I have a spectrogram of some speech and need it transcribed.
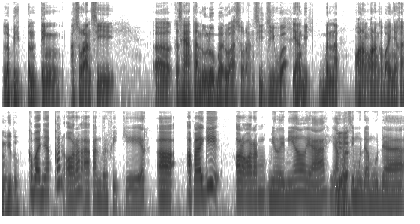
lebih penting asuransi eh, kesehatan dulu baru asuransi jiwa yang di benak orang-orang kebanyakan gitu. kebanyakan orang akan berpikir eh, apalagi orang-orang milenial ya yang Iya. masih muda-muda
